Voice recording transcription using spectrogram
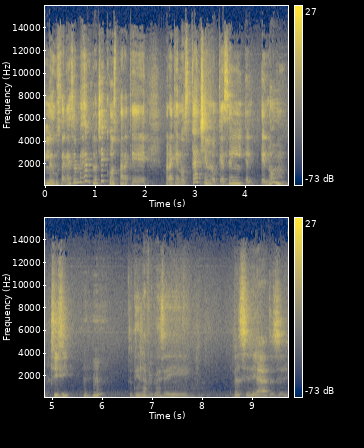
¿Les gustaría hacer un ejemplo, chicos, para que, para que nos cachen lo que es el, el, el OM? Sí, sí. Tú tienes la frecuencia ahí. Pues sería, entonces,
